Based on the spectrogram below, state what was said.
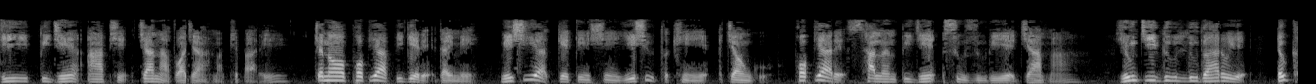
ဒီတည်ခြင်းအားဖြင့်ကြားနာသွားကြမှာဖြစ်ပါတယ်ကျွန်တော်ဖော်ပြပြီးခဲ့တဲ့အတိုင်းပဲမေရှိယကယ်တင်ရှင်ယေရှုသခင်ရဲ့အကြောင်းကိုဖော်ပြတဲ့ဆာလံတည်ခြင်းအဆူဆူတွေရဲ့ကြားမှာယုံကြည်သူလူသားတို့ရဲ့ဒုက္ခ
